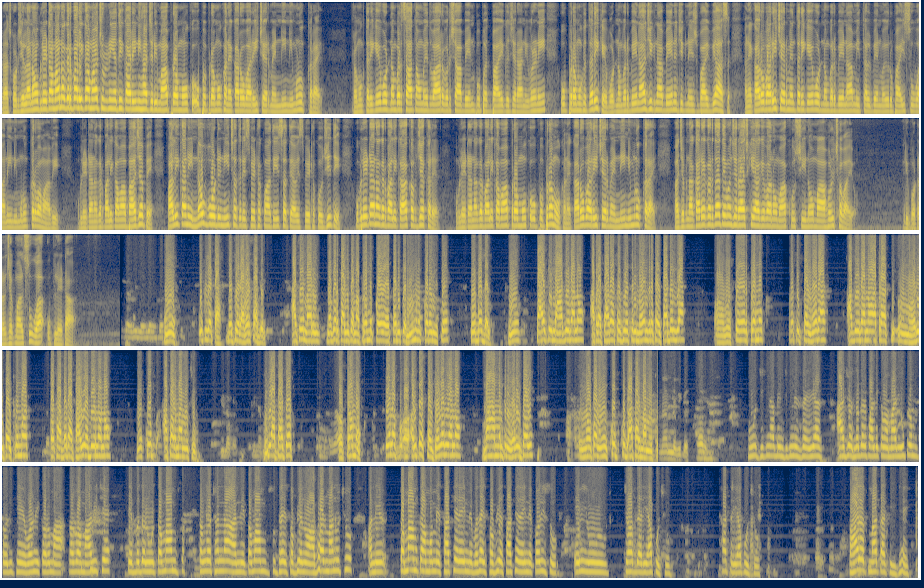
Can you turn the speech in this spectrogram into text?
રાજકોટ જિલ્લાના ઉપલેટા નગરપાલિકામાં ચૂંટણી અધિકારીની હાજરીમાં પ્રમુખ, ઉપપ્રમુખ અને કારોબારી ચેરમેનની નિમણૂક કરાઈ. પ્રમુખ તરીકે વોર્ડ નંબર સાતના ઉમેદવાર વર્ષાબેન ભૂપતભાઈ ગજરાની વરણી, ઉપપ્રમુખ તરીકે વોર્ડ નંબર બેના જિજ્ઞાબેન જિજ્ઞેશભાઈ વ્યાસ અને કારોબારી ચેરમેન તરીકે વોર્ડ નંબર બેના મિત્તલબેન મયુરભાઈ સુવાની નિમણૂક કરવામાં આવી. ઉપલેટા નગરપાલિકામાં ભાજપે પાલિકાની નવ વોર્ડની છત્રીસ બેઠકમાંથી સત્યાવીસ બેઠકો જીતી ઉપલેટા નગરપાલિકા કબજે કરેલ. ઉપલેટા નગરપાલિકામાં પ્રમુખ, ઉપપ્રમુખ અને કારોબારી ચેરમેનની નિમણૂક કરાઈ. ભાજપના કાર્યકર્તા તેમજ રાજકીય આગેવાનોમાં ખુશીનો માહોલ છવાયો. રિપોર્ટર જગમાલ સુવા, ઉપલેટા. ઉપલેટા બજેરા વર્ષાબેન આજે મારી નગરપાલિકામાં પ્રમુખ તરીકે નિમણૂક કરેલી છે. તે બદલ હું પાર્ટીના આગેવાનો, આપણા ધારાસભ્ય શ્રી મહેન્દ્રભાઈ પાદલિયા શહેર પ્રમુખ પ્રતિકભાઈ વોરા, આગેવાનો આપણા હરિભાઈ ઠુમર તથા બધા ભાઈઓ બહેનોનો હું ખૂબ આભાર માનું છું. જિલ્લા ભાજપ પ્રમુખ પેલો અલ્પેશભાઈ ઢોલરિયાનો મહામંત્રી હરિભાઈ નો પણ હું ખૂબ ખૂબ આભાર માનું છું. હું જિજ્ઞાબેન જિજ્ઞેશભાઈ વ્યાસ. આજ નગરપાલિકામાં મારી ઉપપ્રમુખ તરીકે વરણી કરવામાં કરવામાં આવી છે. તે બદલ હું તમામ સંગઠનના અને તમામ સુધાઈ સભ્યનો આભાર માનું છું. અને તમામ કામ અમે સાથે રહીને બધા સભ્ય સાથે રહીને કરીશું એવી હું જવાબદારી આપું છું. ખાતરી આપું છું. ભારત માતા કી જય.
